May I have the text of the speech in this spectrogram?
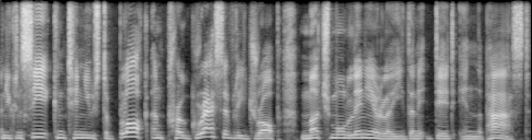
and you can see it continues to block and progressively drop much more linearly than it did in the past.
